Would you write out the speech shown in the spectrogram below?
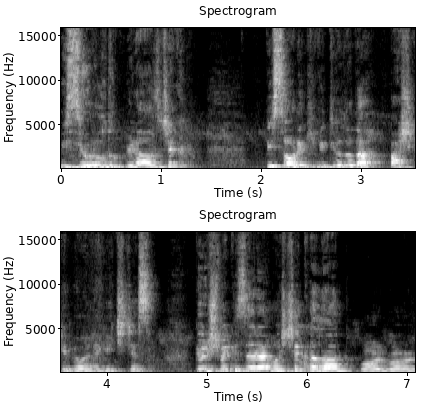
Biz yorulduk birazcık. Bir sonraki videoda da başka bir oyuna geçeceğiz. Görüşmek üzere, hoşçakalın. Bay bay.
